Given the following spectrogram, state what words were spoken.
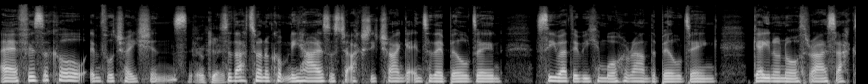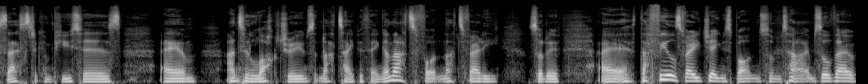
uh, physical infiltrations. Okay. So that's when a company hires us to actually try and get into their building, see whether we can walk around the building, gain unauthorized access to computers, um, and to locked rooms and that type of thing. And that's fun. That's very sort of uh, that feels very James Bond sometimes. Although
